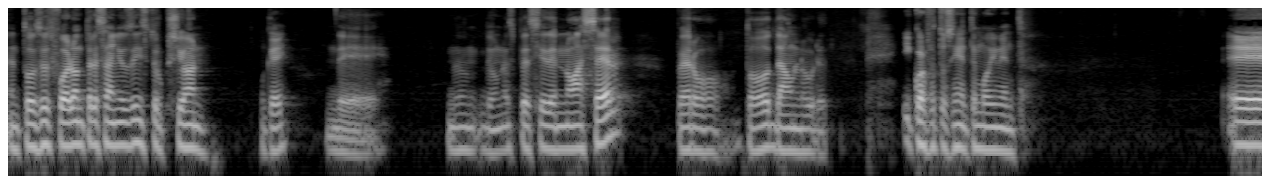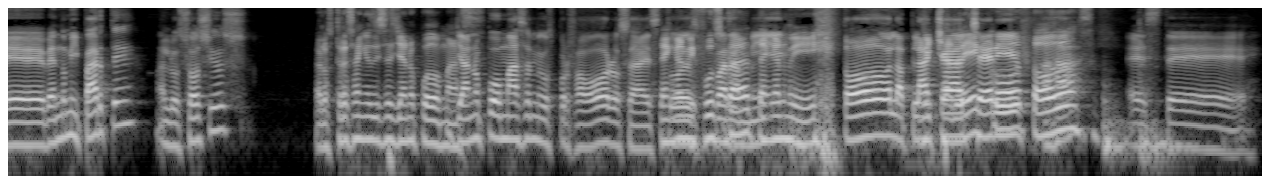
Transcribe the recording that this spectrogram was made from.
Entonces fueron tres años de instrucción Ok. de, de una especie de no hacer, pero todo downloaded. ¿Y cuál fue tu siguiente movimiento? Eh, vendo mi parte a los socios. A los tres años dices, ya no puedo más. Ya no puedo más, amigos, por favor. O sea, esto Tengan mi es fusca, para mí. tengan mi... Todo, la placa, chaleco, sheriff, todo. Este.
